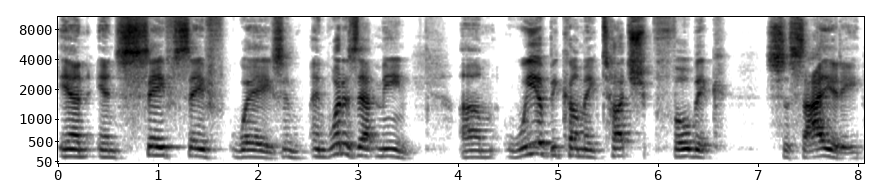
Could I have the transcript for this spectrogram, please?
in in safe, safe ways. And and what does that mean? Um, we have become a touch phobic society,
